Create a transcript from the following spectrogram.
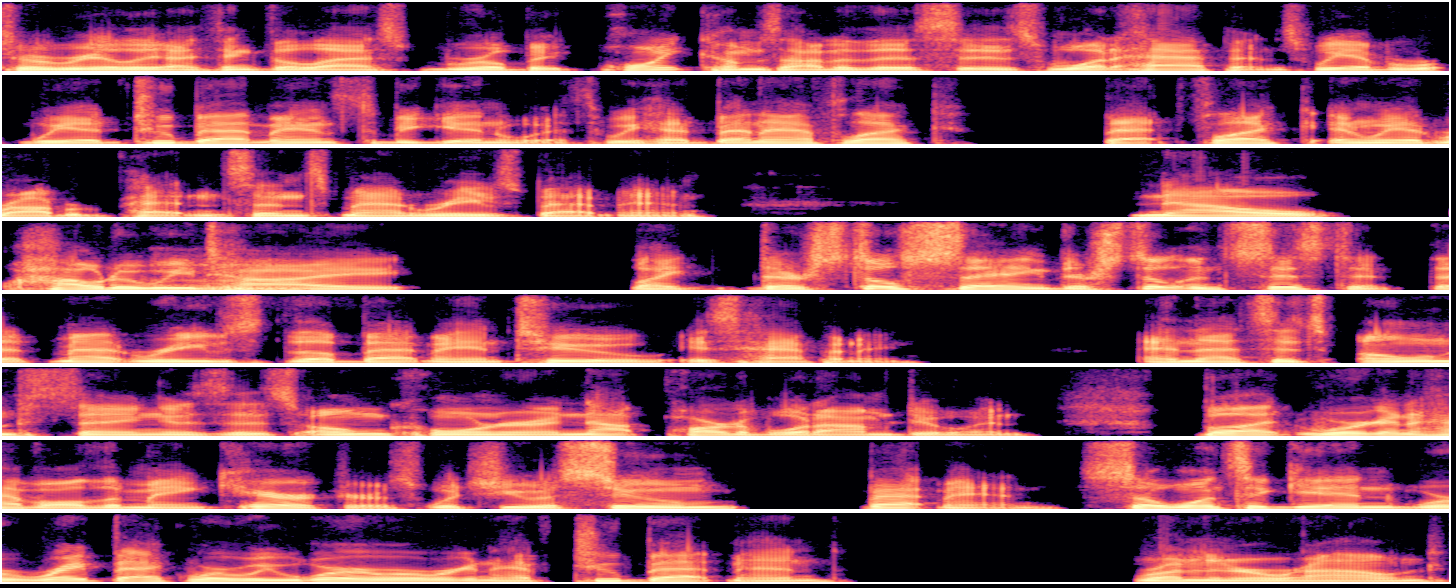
to really, I think the last real big point comes out of this is what happens. We have we had two Batmans to begin with. We had Ben Affleck, Batfleck, and we had Robert Pattinson's Matt Reeves Batman. Now, how do we Mhm. tie? Like they're still saying they're still insistent that Matt Reeves the Batman two is happening, and that's its own thing, is its own corner, and not part of what I'm doing. But we're going to have all the main characters, which you assume Batman. So once again, we're right back where we were, where we're going to have two Batmen running around,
